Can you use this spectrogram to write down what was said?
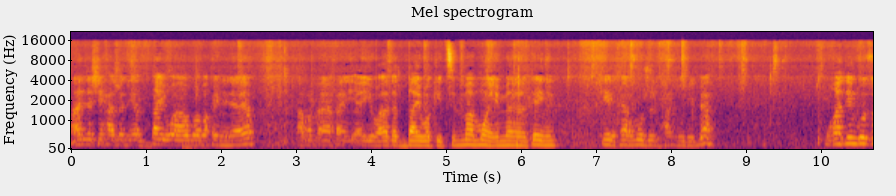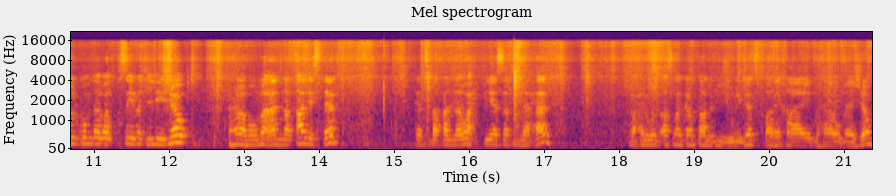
عندنا شي حاجة ديال الضيوة هما باقيين هنايا. أيوا هذا الضيوة كيتسمى المهم كاينين كاين الخير موجود الحمد لله. وغادي ندوزو لكم دابا القصيبات اللي جاو. ها هما عندنا الاليستر كتبقى لنا واحد بياسه في المحل. واحد الولد أصلا كان طالب جويجات بطريقة ها هما جاو.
